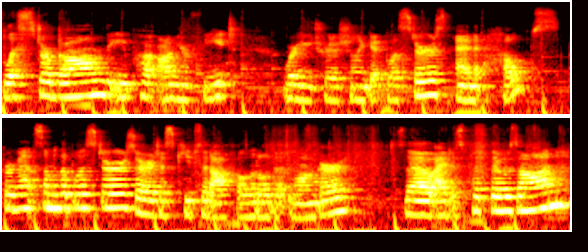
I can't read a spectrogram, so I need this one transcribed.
blister balm that you put on your feet where you traditionally get blisters and it helps prevent some of the blisters or it just keeps it off a little bit longer. So I just put those on,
